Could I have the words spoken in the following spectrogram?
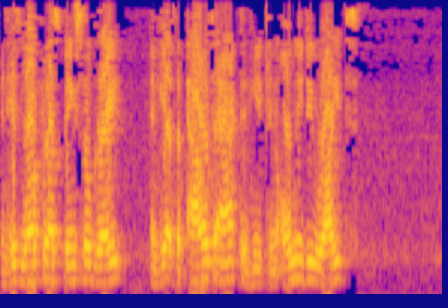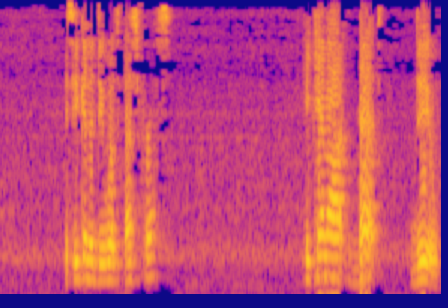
and His love for us being so great, and He has the power to act, and He can only do right, is He going to do what's best for us? He cannot but do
